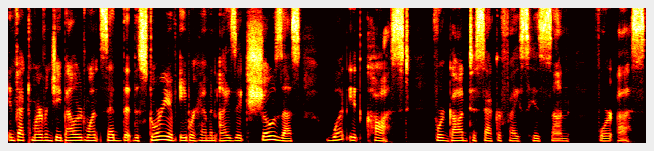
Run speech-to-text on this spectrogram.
In fact, Melvin J. Ballard once said that the story of Abraham and Isaac shows us what it cost for God to sacrifice his son for us.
